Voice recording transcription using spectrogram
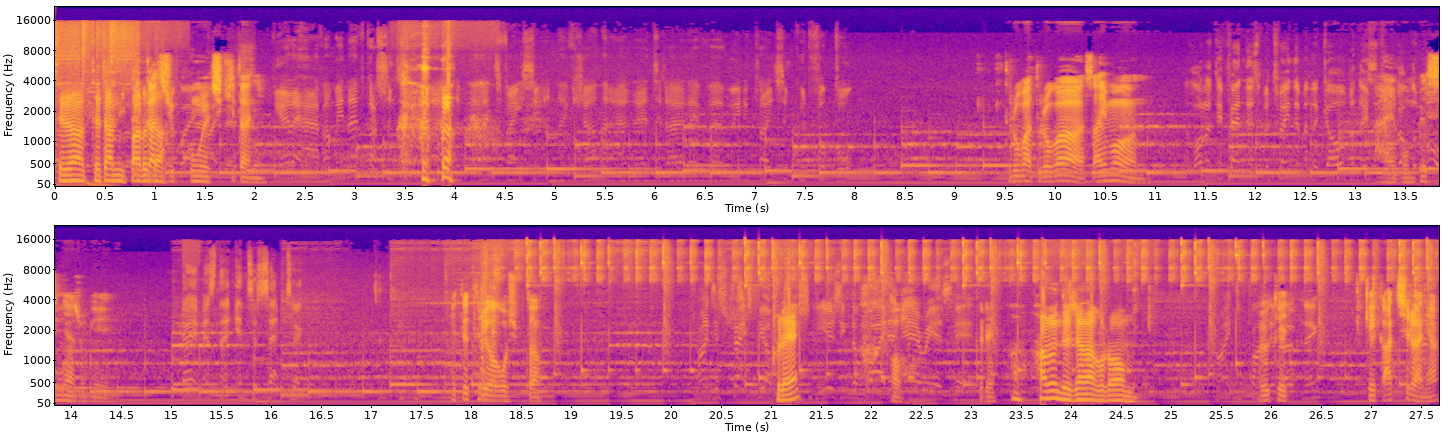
대단 대단히 빠르다. 끝까지 공을 지키다니 들어가 들어가 사이먼. 아이 뭔 패스냐 저게 헤드트릭 하고 싶다. 그래? 어. 그래. 하, 하면 되잖아 그럼. 왜 이렇게 이렇게 까칠하냐?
